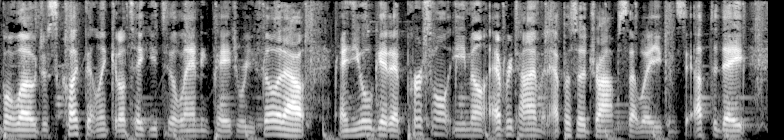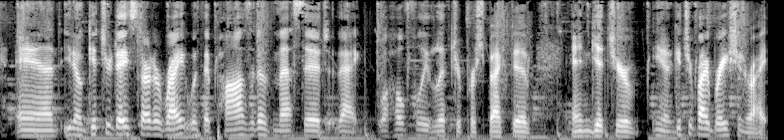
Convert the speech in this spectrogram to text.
below. Just click that link. It'll take you to the landing page where you fill it out and you'll get a personal email every time an episode drops. That way you can stay up to date and, you know, get your day started right with a positive message that will hopefully lift your perspective and get your, you know, get your vibration right.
